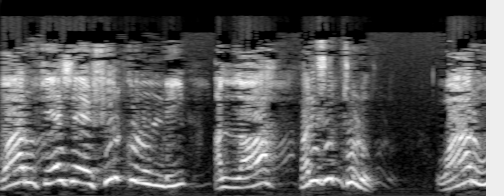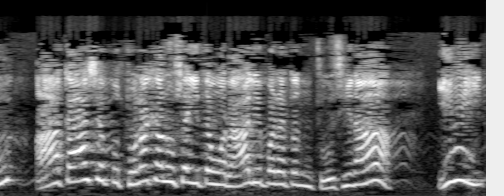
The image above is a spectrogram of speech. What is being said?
వారు చేసే షిర్కు నుండి అల్లాహ్ పరిశుద్ధుడు. వారు ఆకాశపు తునకలు సైతం రాలిపడటం చూసినా ఇవి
